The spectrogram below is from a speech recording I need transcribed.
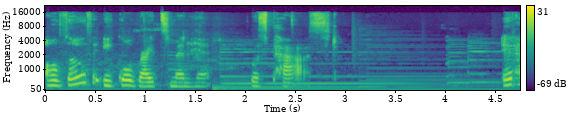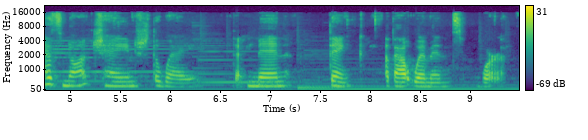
Although the Equal Rights Amendment was passed, it has not changed the way that men think about women's worth.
